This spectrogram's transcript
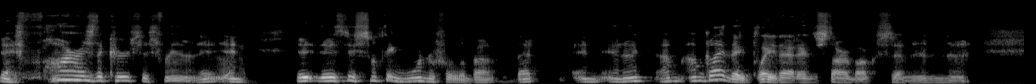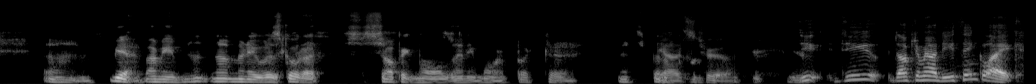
as far as the curse is found. And, and it, there's just something wonderful about that. And, and I, I'm, I'm glad they play that in Starbucks and in, uh, uh, yeah, I mean, not many of us go to shopping malls anymore, but uh, that's yeah, that's true. Yeah. Do you, do you, Dr. Mouw, do you think like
